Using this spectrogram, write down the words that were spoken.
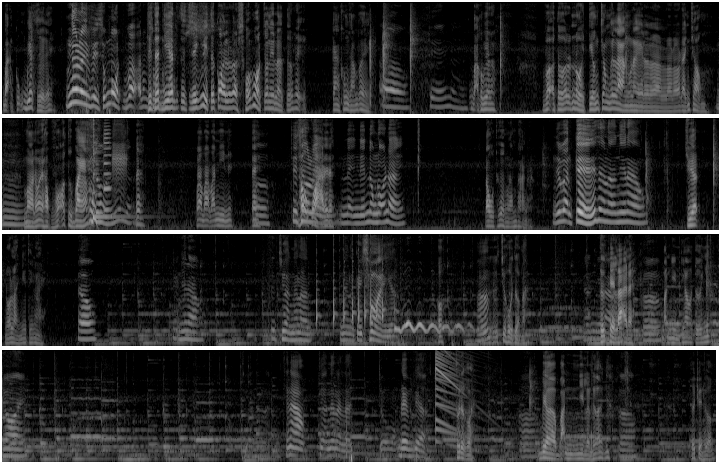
bạn cũng biết rồi đấy. Nó lại phải số 1 vợ nó thì số... tất nhiên chính vì tớ coi nó là số một cho nên là tớ lại càng không dám về. Ờ thế này. Bạn có biết không? Vợ tớ nổi tiếng trong cái làng này là, là, là nó đánh chồng. Ừ. mà nó lại học võ từ bé. Ôi. đây. Bạn bạn bạn nhìn đi. Đây. Ờ. thế Hậu quả lại, đây lại đến nông nỗi này? Đau thương lắm bạn ạ. Thế bạn kể xem là như nào. Chuyện nó là như thế này. Đâu như nào? Cái chuyện này là như là cây xoài kìa. Ơ, hả? Chưa hồi tưởng à? Tớ kể lại này. Ờ. Bạn nhìn theo tớ nhé. Rồi. Thế nào? Chuyện này là là chỗ bóng đêm kìa thôi được rồi. Ờ. Bây giờ bạn nhìn lần nữa nhé. Ờ. Tớ chuyển hướng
